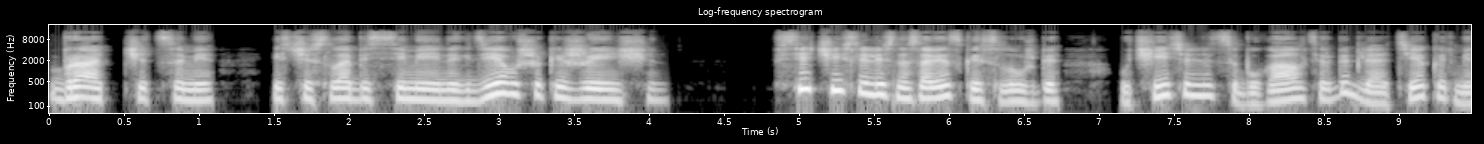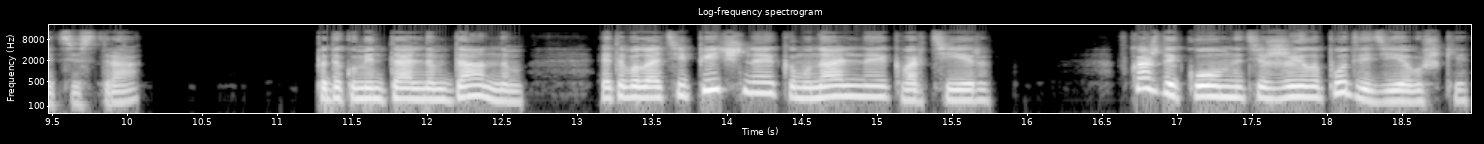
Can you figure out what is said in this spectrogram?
братчицами из числа бессемейных девушек и женщин. Все числились на советской службе — учительница, бухгалтер, библиотекарь, медсестра. По документальным данным, это была типичная коммунальная квартира. В каждой комнате жило по две девушки.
